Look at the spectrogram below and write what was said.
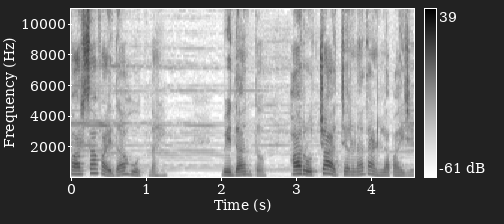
फारसा फायदा होत नाही. वेदांत हा रोजच्या आचरणात आणला पाहिजे.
